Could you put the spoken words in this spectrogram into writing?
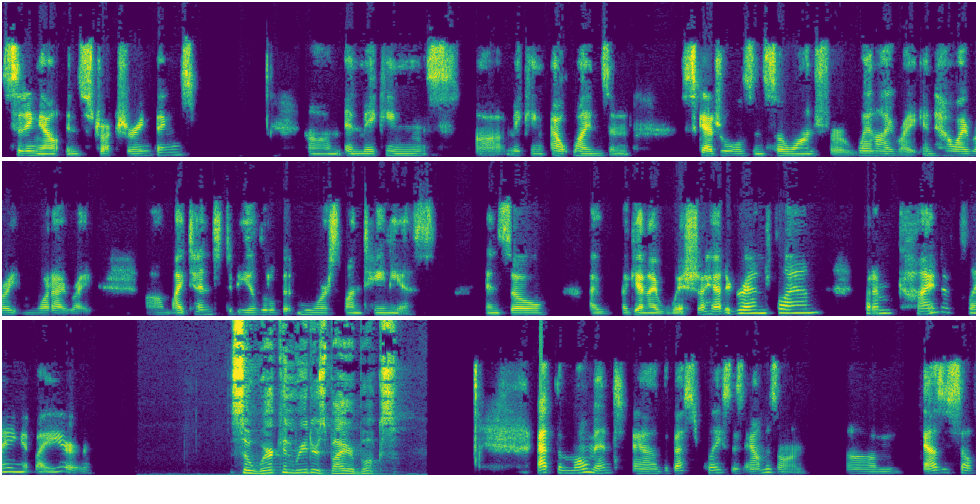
sitting out and structuring things um, and making uh, making outlines and schedules and so on for when I write and how I write and what I write. Um, I tend to be a little bit more spontaneous. And so, I again, I wish I had a grand plan, but I'm kind of playing it by ear. So, where can readers buy your books? At the moment, uh, the best place is Amazon. Um, as a self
